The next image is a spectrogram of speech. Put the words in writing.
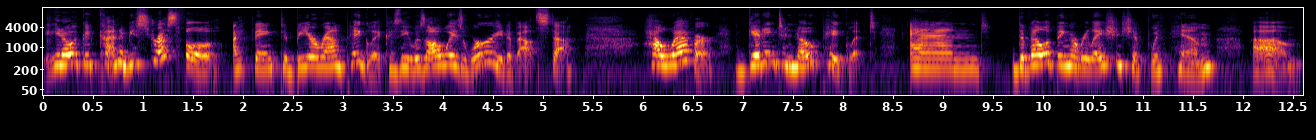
you know, it could kind of be stressful, I think, to be around Piglet because he was always worried about stuff. However, getting to know Piglet and developing a relationship with him um,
